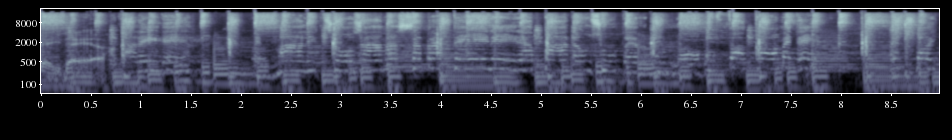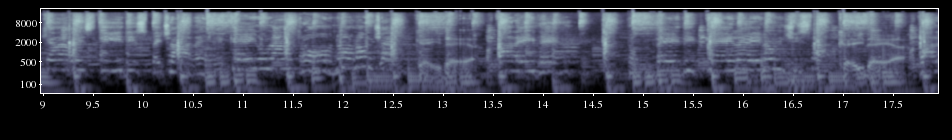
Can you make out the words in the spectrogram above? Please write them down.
Che idea, Quale idea? È maliziosa ma saprà tenere a bada un super bullo buffo come te. E poi che avresti di speciale che in un altro no non c'è? che idea, Quale idea? Non vedi che lei non ci sta? che idea, Quale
